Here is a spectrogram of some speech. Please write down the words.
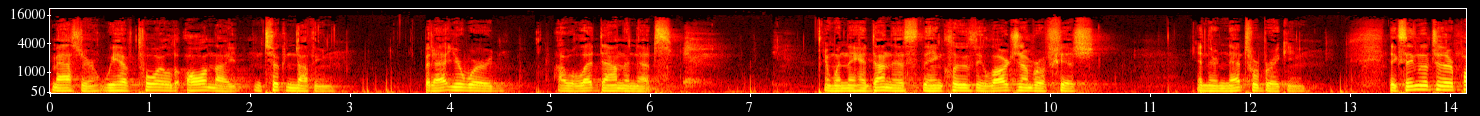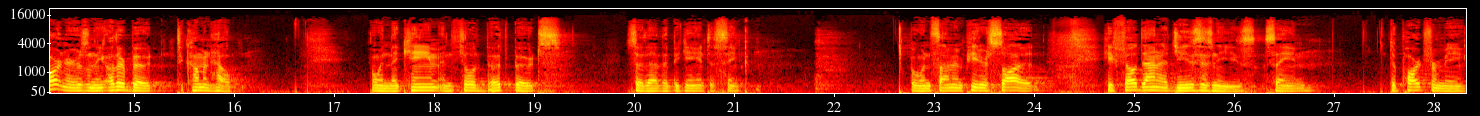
Master, we have toiled all night and took nothing, but at your word I will let down the nets. And when they had done this, they enclosed a large number of fish, and their nets were breaking. They signaled to their partners in the other boat to come and help. And when they came and filled both boats, so that they began to sink. But when Simon Peter saw it, he fell down at Jesus' knees, saying, Depart from me,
